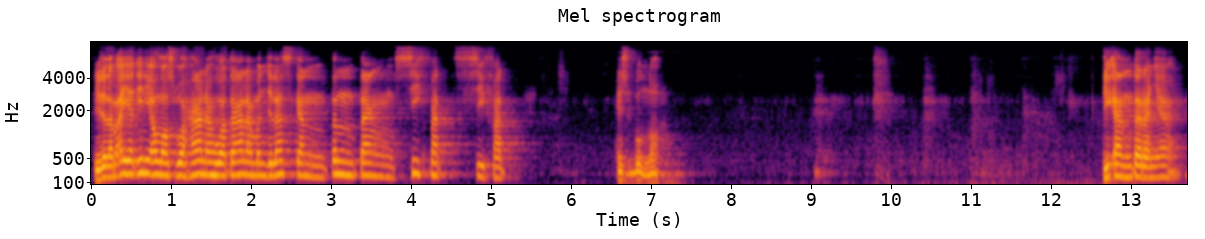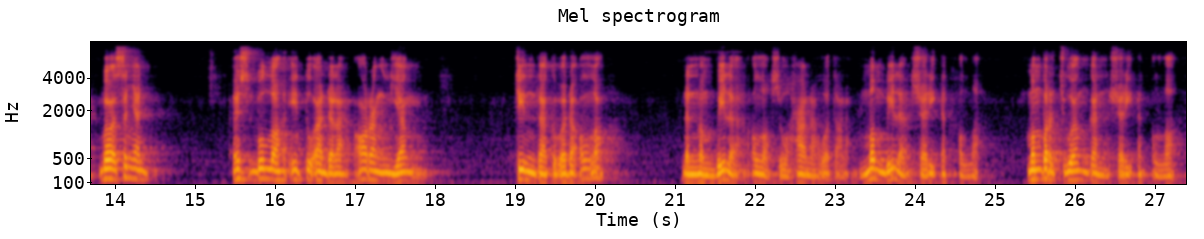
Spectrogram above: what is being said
Di dalam ayat ini Allah Subhanahu wa taala menjelaskan tentang sifat-sifat Hizbullah. Di antaranya bahwasanya Hizbullah itu adalah orang yang cinta kepada Allah dan membela Allah Subhanahu wa taala, membela syariat Allah, memperjuangkan syariat Allah.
